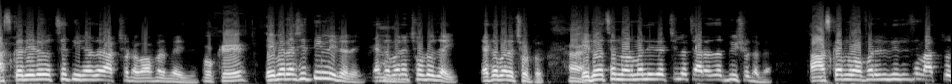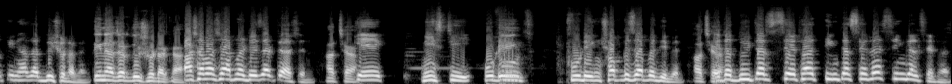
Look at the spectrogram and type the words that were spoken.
আজকের রেটে হচ্ছে তিন হাজার আটশো টাকা অফার প্রাইসে ওকে। এবার আসি তিন লিটারে। একেবারে ছোট যাই। একেবারে ছোট। হ্যাঁ। এটা হচ্ছে নর্মালি রেট ছিল চার হাজার দুইশো টাকা। আজকে আমরা অফার দিতেছি মাত্র তিন হাজার দুইশো টাকায় তিন হাজার দুইশো টাকা। পাশাপাশি আপনার ডেজার্টে আসেন। আচ্ছা। কেক মিষ্টি Pudding. ফুডিং সবকিছু আপনি দিবেন। আচ্ছা। এটা দুইটার সেট হয় তিনটা সেট হয় সিঙ্গেল সেট হয়।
